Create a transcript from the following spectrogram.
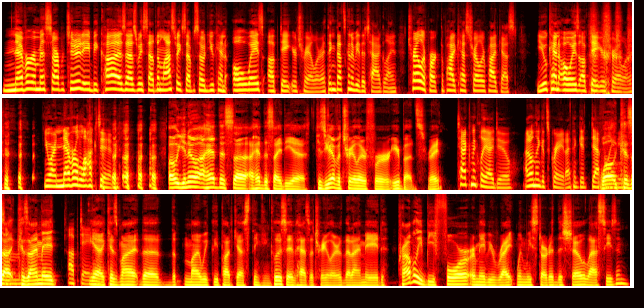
Never a missed opportunity because, as we said in last week's episode, you can always update your trailer. I think that's going to be the tagline Trailer Park, the podcast, trailer podcast. You can always update your trailer. you are never locked in. oh, you know, I had this uh, I had this idea because you have a trailer for earbuds, right? Technically, I do. I don't think it's great. I think it definitely Well, because I because I made updating. yeah because my the, the my weekly podcast Think Inclusive has a trailer that I made probably before or maybe right when we started the show last season.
